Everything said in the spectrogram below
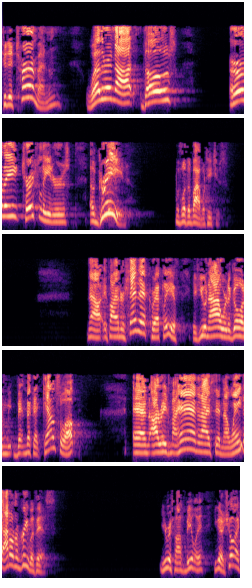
to determine whether or not those early church leaders agreed with what the Bible teaches. Now, if I understand that correctly, if, if you and I were to go and make that council up, and I raised my hand and I said, now Wayne, I don't agree with this. Your responsibility, you got a choice.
